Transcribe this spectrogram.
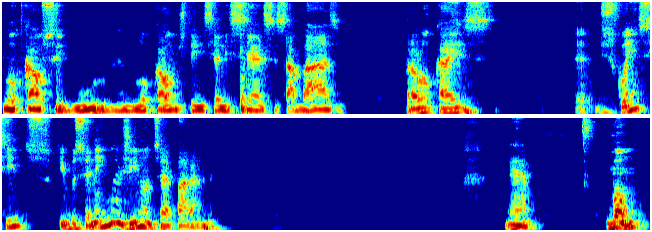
local seguro, né? do local onde tem esse alicerce, essa base, para locais é, desconhecidos, que você nem imagina onde você vai parar, né? É. Bom,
